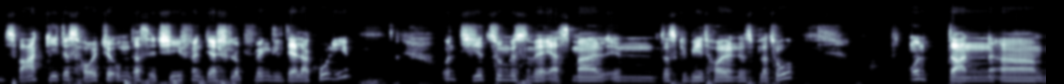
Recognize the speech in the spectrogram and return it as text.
Und zwar geht es heute um das Achievement der Schlupfwinkel der Lakoni und hierzu müssen wir erstmal in das Gebiet Heulendes Plateau und dann äh,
